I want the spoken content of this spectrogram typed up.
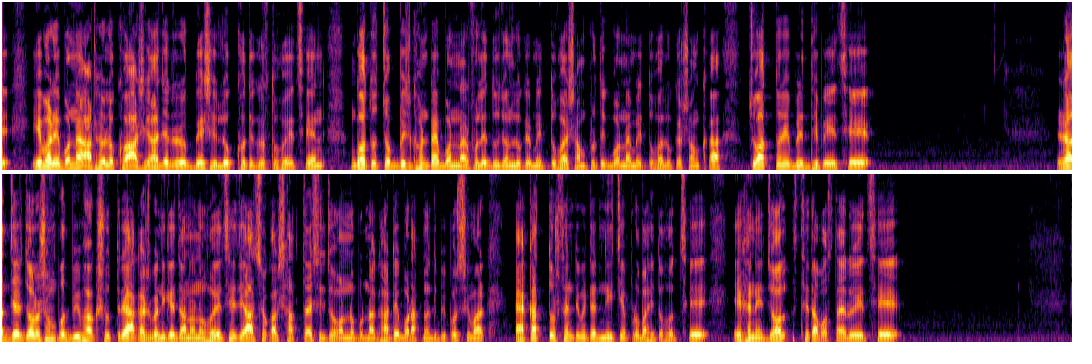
এবারে বন্যায় আঠারো লক্ষ আশি হাজারেরও বেশি লোক ক্ষতিগ্রস্ত হয়েছেন। গত চব্বিশ ঘন্টায় বন্যার ফলে দুজন লোকের মৃত্যু হয়। সাম্প্রতিক বন্যায় মৃত্যু হওয়া লোকের সংখ্যা চুয়াত্তরে বৃদ্ধি পেয়েছে। রাজ্যের জলসম্পদ বিভাগ সূত্রে আকাশবাণীকে জানানো হয়েছে যে আজ সকাল সাতটায় শিলচর অন্নপূর্ণা ঘাটে বরাক নদী বিপদসীমার একাত্তর সেন্টিমিটার নিচে প্রবাহিত হচ্ছে। এখানে জল স্থিতাবস্থায় রয়েছে।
